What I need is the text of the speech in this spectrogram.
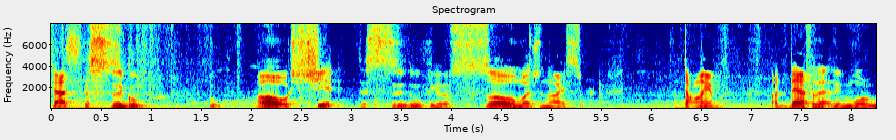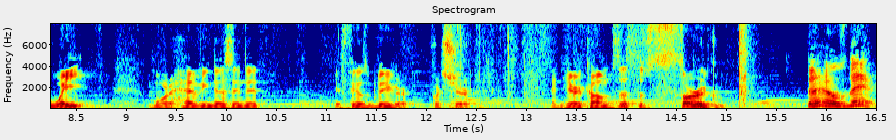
That's the Sigu. Oh shit, the Sigu feels so much nicer. Damn, but definitely more weight, more heaviness in it. It feels bigger, for sure. And here comes the Sargu. The hell's that?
